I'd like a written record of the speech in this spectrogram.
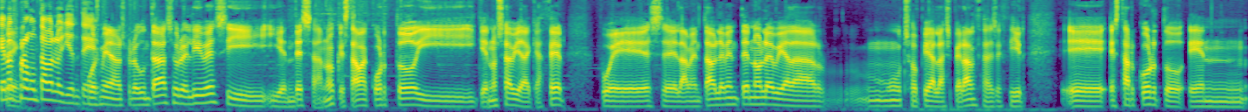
¿qué nos preguntaba el oyente? Pues mira, nos preguntaba sobre el IBEX y, Endesa, ¿no? Que estaba corto y que no sabía qué hacer pues eh, lamentablemente no le voy a dar mucho pie a la esperanza. Es decir, eh, estar corto en,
